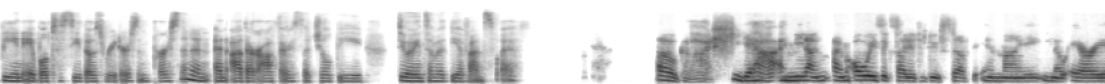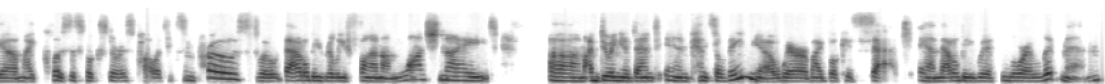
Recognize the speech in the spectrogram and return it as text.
being able to see those readers in person and, and other authors that you'll be doing some of the events with? Oh gosh, yeah. I mean, I'm I'm always excited to do stuff in my you know area. My closest bookstore is Politics and Prose, so that'll be really fun on launch night. Um, I'm doing an event in Pennsylvania where my book is set, and that'll be with Laura Lippman.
